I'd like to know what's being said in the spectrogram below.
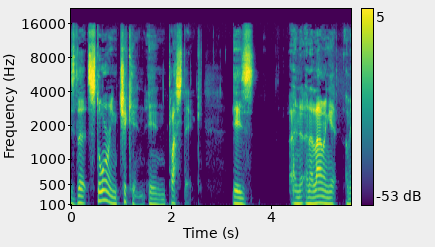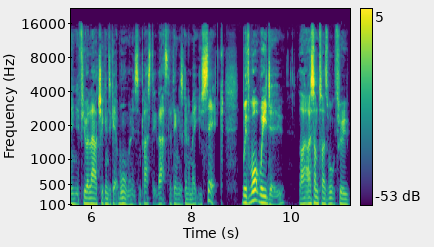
is that storing chicken in plastic is and, and allowing it i mean if you allow chicken to get warm and it's in plastic that's the thing that's going to make you sick. With what we do like i sometimes walk through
